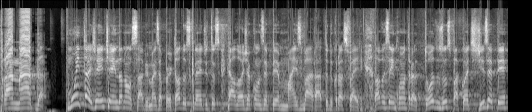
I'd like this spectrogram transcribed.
Pra nada! Muita gente ainda não sabe, mas a Portal dos Créditos é a loja com ZP mais barato do Crossfire. Lá você encontra todos os pacotes de ZP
